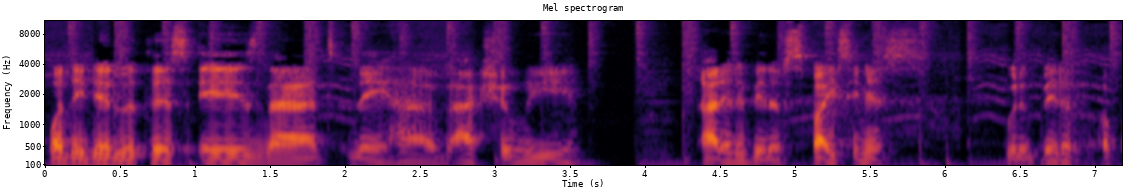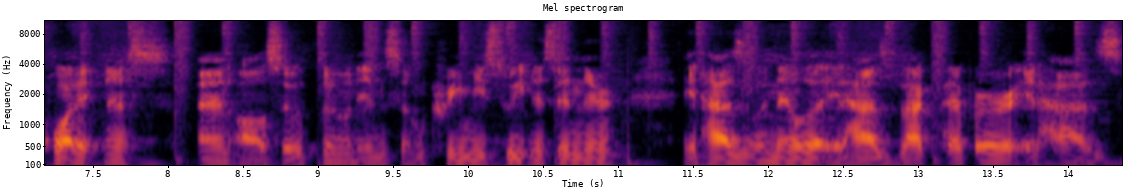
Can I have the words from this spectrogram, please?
what they did with this is that they have actually added a bit of spiciness with a bit of aquaticness and also thrown in some creamy sweetness in there. It has vanilla, it has black pepper, it has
